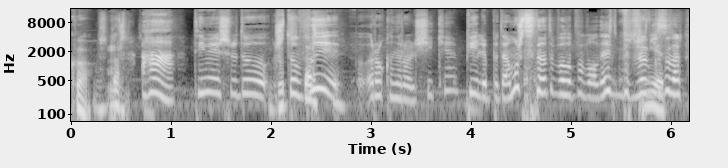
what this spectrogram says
Как? Государство. А, ты имеешь в виду, что вы, рок-н-ролльщики, пили, потому что надо было пополнять бюджет Нет, государства?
